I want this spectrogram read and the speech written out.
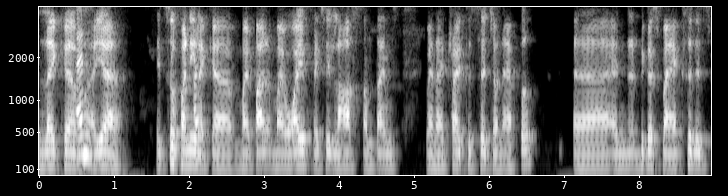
like um, uh, yeah it's so funny I, like uh, my my wife actually laughs sometimes when i try to search on apple uh, and because my accent is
